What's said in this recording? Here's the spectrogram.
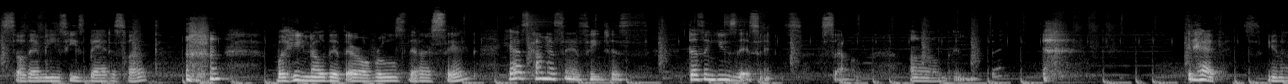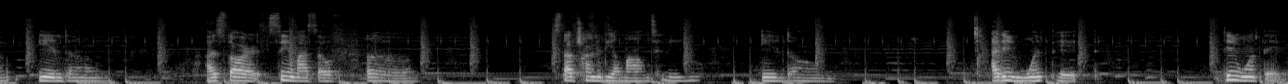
So that means he's bad as fuck. but he know that there are rules that are set. He has common sense. He just doesn't use that sense. So, um, it happens, you know. And um, I start seeing myself uh, stop trying to be a mom to them, and um, I didn't want that. Didn't want that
